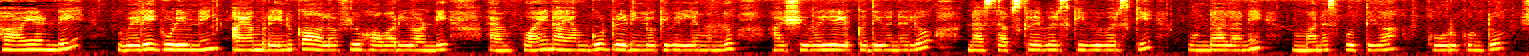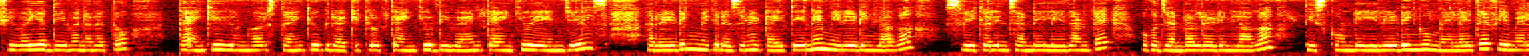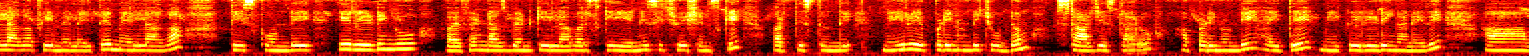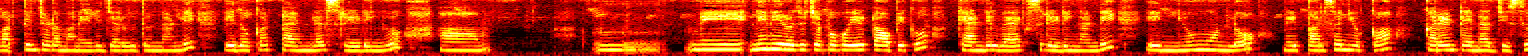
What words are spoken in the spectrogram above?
Hi అండి. Very good evening. I'm Renuka all of you. How are you అండి? I'm fine. I'm good. రీడింగ్లోకి వెళ్ళే ముందు ఆ శివయ్య యొక్క దీవెనలు నా సబ్స్క్రైబర్స్కి వ్యూవర్స్కి ఉండాలని మనస్ఫూర్తిగా కోరుకుంటూ శివయ్య దీవెనలతో thank you universe thank you gratitude thank you divine thank you angels. Reading మీకు రెజినేట్ అయితేనే మీ రీడింగ్ లాగా స్వీకరించండి. లేదంటే ఒక జనరల్ రీడింగ్ లాగా తీసుకోండి. ఈ రీడింగ్ మేల్ అయితే ఫీమేల్ లాగా ఫీమేల్ అయితే మేల్ లాగా తీసుకోండి. ఈ రీడింగు వైఫ్ అండ్ హస్బెండ్కి లవర్స్కి ఎనీ సిచ్యువేషన్స్కి వర్తిస్తుంది. మీరు ఎప్పటి నుండి చూడడం స్టార్ట్ చేస్తారో అప్పటి నుండి అయితే మీకు ఈ రీడింగ్ అనేది వర్తించడం అనేది జరుగుతుందండి. ఇది ఒక టైమ్లెస్ రీడింగు. మీ నేను ఈరోజు చెప్పబోయే టాపిక్ క్యాండిల్ వ్యాక్స్ రీడింగ్ అండి. ఈ న్యూ మూన్లో మీ పర్సన్ యొక్క కరెంట్ ఎనర్జీస్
